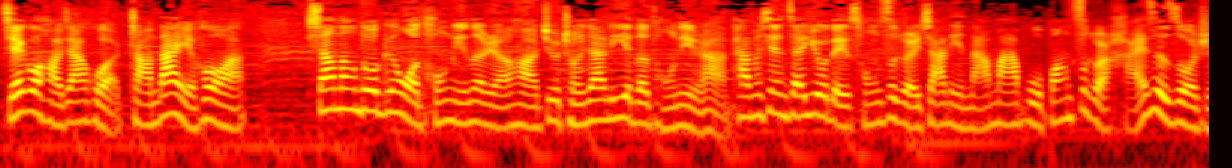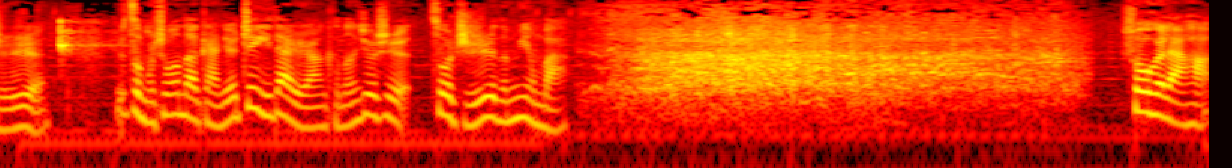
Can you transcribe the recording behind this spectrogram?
结果好家伙，长大以后啊，相当多跟我同龄的人哈，就成家立业的同龄人啊，他们现在又得从自个儿家里拿抹布，帮自个儿孩子做值日。就怎么说呢？感觉这一代人啊，可能就是做值日的命吧。说回来哈，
